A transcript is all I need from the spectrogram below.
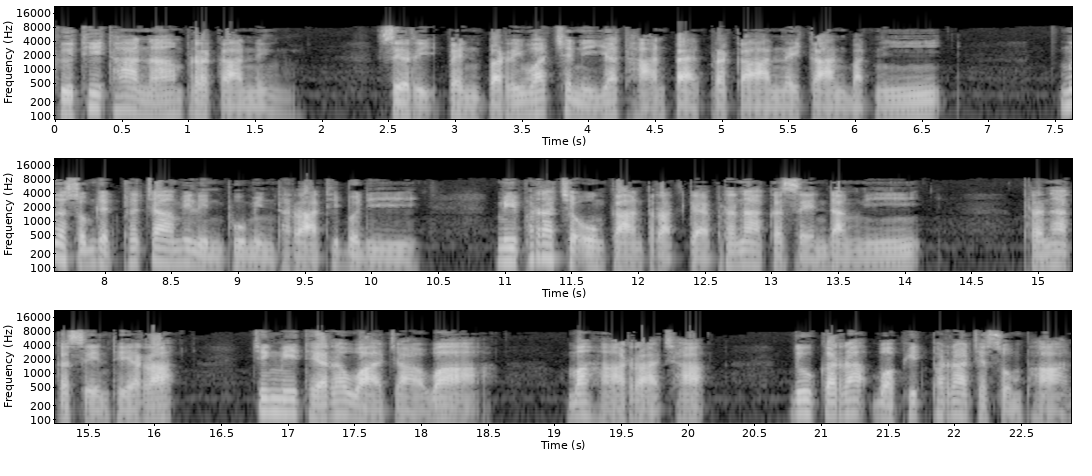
คือที่ท่าน้ำประการหนึ่งสิริเป็นปริวัชนียฐานแปดประการในการบัดนี้ เมื่อสมเด็จพระเจ้ามิลินภูมินทราธิบดี มีพระราชองค์การตรัสแก่พระนาคเษนดังนี้ พระนาคเษนเถระจึงมีเถระวาจาว่า มหาราชะ ดูกระบพิษพระราชสมภาร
